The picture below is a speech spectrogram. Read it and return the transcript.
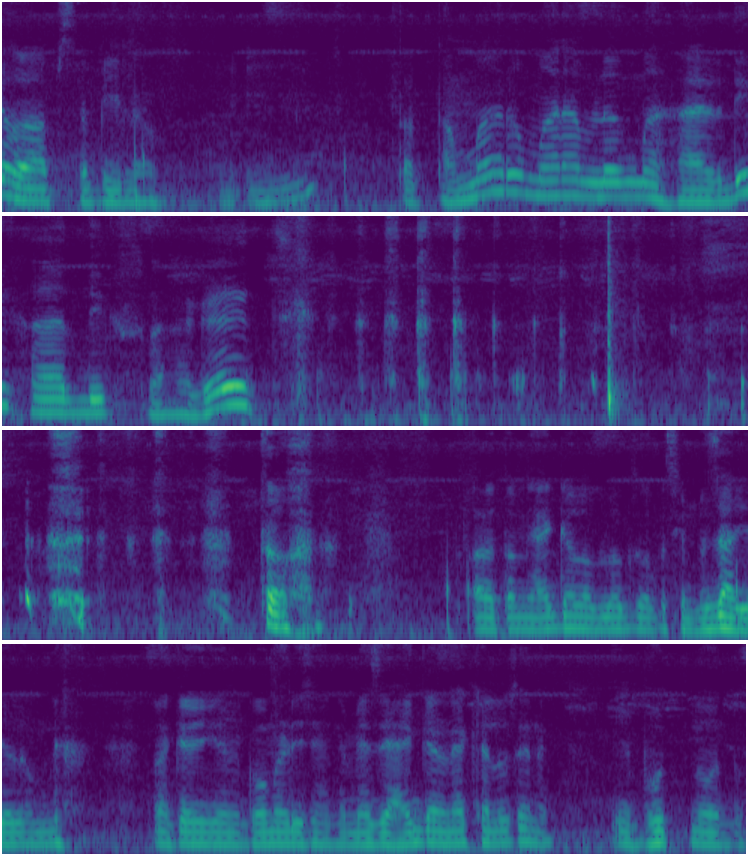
હો આપ સભી લોગ તો તમારું મારા બ્લોગમાં હાર્દિક હાર્દિક સ્વાગત. તો હવે તમે આગળનો બ્લોગ જો પછી મજા આવી જાય તમને. કેવી કેવી કોમેડી છે અને મેં જે આગળ નાખેલું છે ને એ ભૂતનું હતું.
